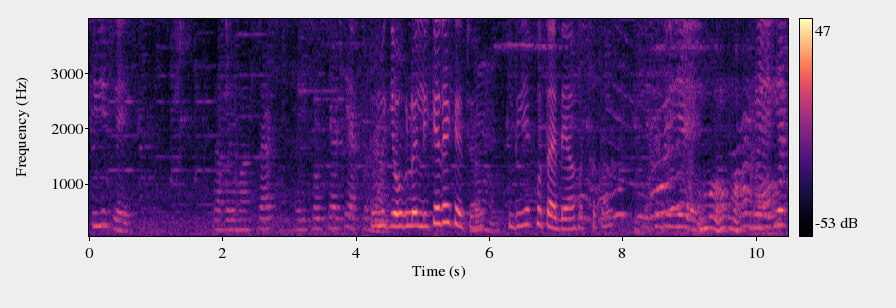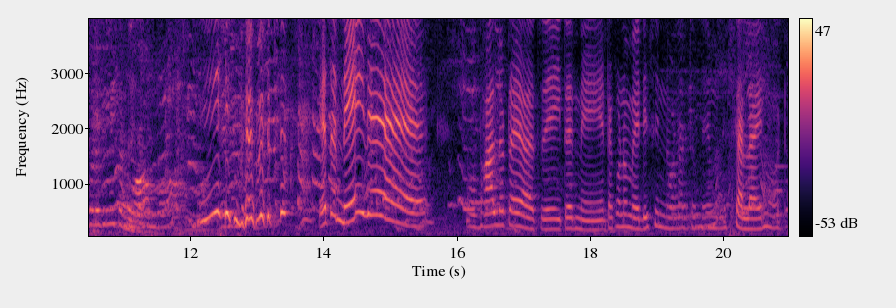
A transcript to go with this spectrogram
চিলি ফ্লেক্স তারপরে মাস্টার্ড এই সরষে আর কি একশো তুমি কি ওগুলো লিখে রেখেছো দিয়ে কোথায় দেওয়া হচ্ছে তো ইয়ে, ইয়ে হয়ে ভেবেছে এতে নেই রে ও ভালোটাই আছে এইটা নেই এটা কোনো মেডিসিন নয় স্যালাইন ওটা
